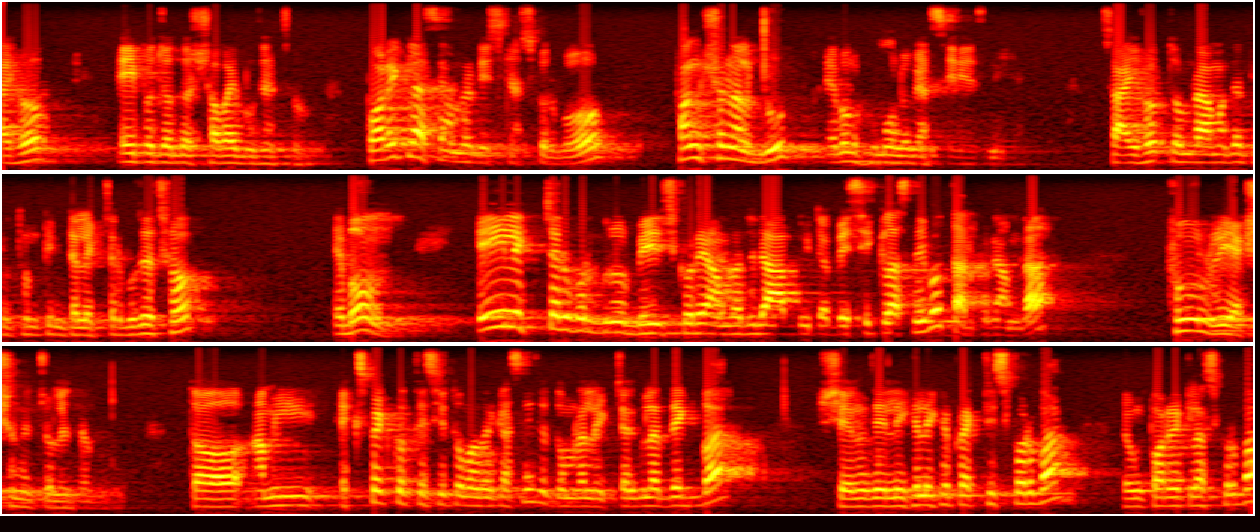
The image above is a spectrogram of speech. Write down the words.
আই হোপ এই পর্যন্ত সবাই বুঝেছ। পরের ক্লাসে আমরা ডিসকাস করব ফাংশনাল গ্রুপ এবং হোমোলোগাস সিরিজ নিয়ে। আই হোপ তোমরা আমাদের প্রথম তিনটা লেকচার বুঝেছ। এবং এই লেকচার উপরগুলো বেস করে আমরা যদি আর দুইটা বেসিক ক্লাস নেব, তারপরে আমরা ফুল রিয়াকশনে চলে যাব। তো আমি এক্সপেক্ট করতেছি তোমাদের কাছে যে তোমরা লেকচারগুলো দেখবা, সে অনুযায়ী লিখে লিখে প্র্যাকটিস করবা এবং পরের ক্লাস করবা।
